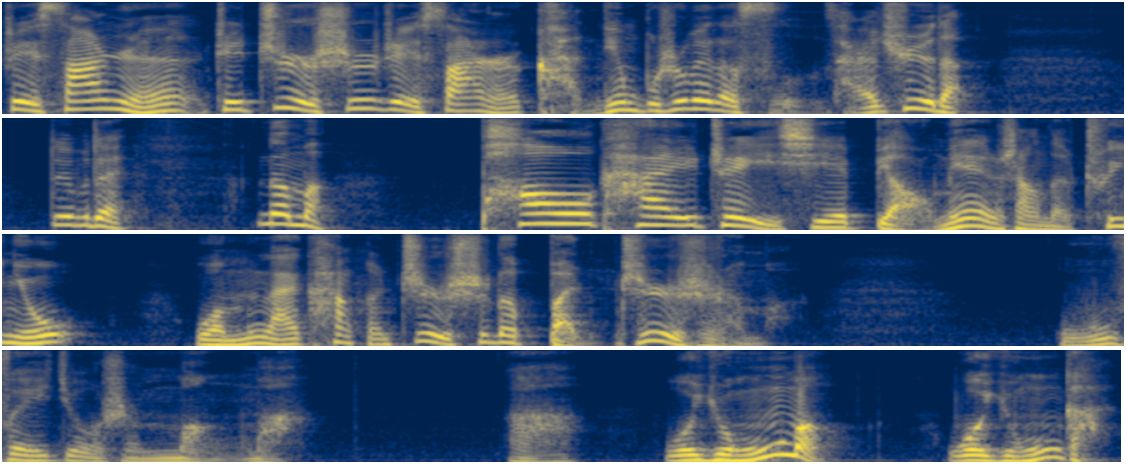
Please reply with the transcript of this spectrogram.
这仨人，这智师这仨人肯定不是为了死才去的。对不对？那么，抛开这些表面上的吹牛，我们来看看智师的本质是什么？无非就是猛嘛！啊，我勇猛，我勇敢，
